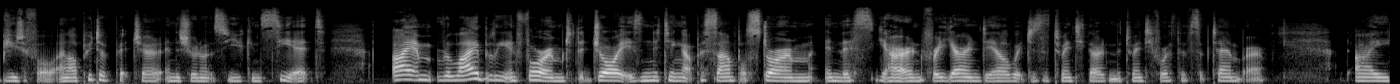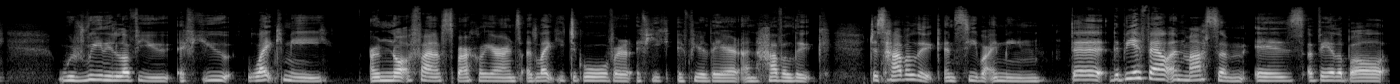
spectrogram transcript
beautiful. And I'll put a picture in the show notes so you can see it. I am reliably informed that Joy is knitting up a sample storm in this yarn for Yarndale, which is the 23rd and the 24th of September. I would really love you if you, like me, are not a fan of sparkle yarns. I'd like you to go over if you if you're there and have a look. Just have a look and see what I mean. The the BFL and Masham is available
